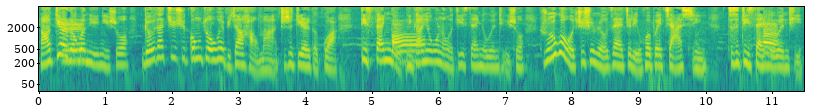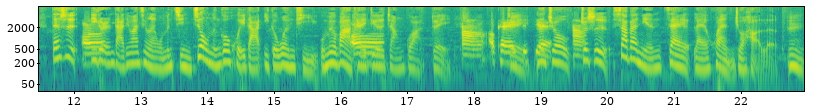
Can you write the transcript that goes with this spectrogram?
然后第二个嗯问题你说留在继续工作会比较好吗？这是第二个卦。第三个，哦你刚刚又问了我第三个问题，说如果我继续留在这里会不会加薪？这是第三个问题。但是哦一个人打电话进来，我们仅就能够回答一个问题，我没有办法开第二张挂。对好，OK，对，谢。那就好就是下半年再来换就好了。嗯。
